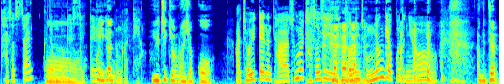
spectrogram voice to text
다섯 살 그 정도 어, 됐을 어, 때였던 그러니까 것 같아요. 일찍 결혼하셨고 아 저희 때는 다 스물다섯이 결혼 정년기였거든요. 아무튼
